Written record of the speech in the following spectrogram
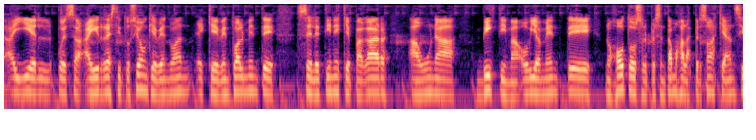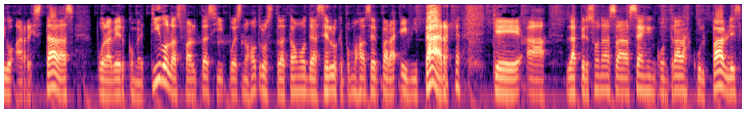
ahí el, pues hay restitución que, eh, que eventualmente se le tiene que pagar a una víctima. Obviamente nosotros representamos a las personas que han sido arrestadas por haber cometido las faltas y pues nosotros tratamos de hacer lo que podemos hacer para evitar que ah, las personas ah, sean encontradas culpables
